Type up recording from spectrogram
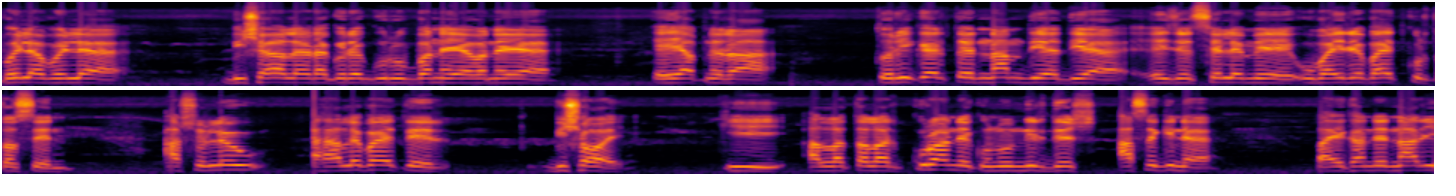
বইলা বইলা বিশাল একটা করে গ্রুপ বানাইয়া বানাইয়া এই আপনারা তরিকাতের নাম দিয়া দিয়া এই যে ছেলে মেয়ে উবাইরে বায়াত করতেছেন। আসলেও হালে বায়াতের বিষয় কি আল্লাহ তালার কোরআনে কোনো নির্দেশ আছে কি না বা এখানে নারী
